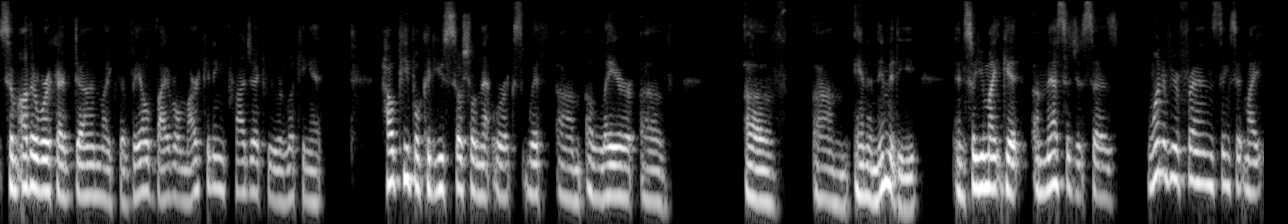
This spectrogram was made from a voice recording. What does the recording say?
some other work i've done like the veiled viral marketing project we were looking at how people could use social networks with um, a layer of of um, anonymity. And so you might get a message that says one of your friends thinks it might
